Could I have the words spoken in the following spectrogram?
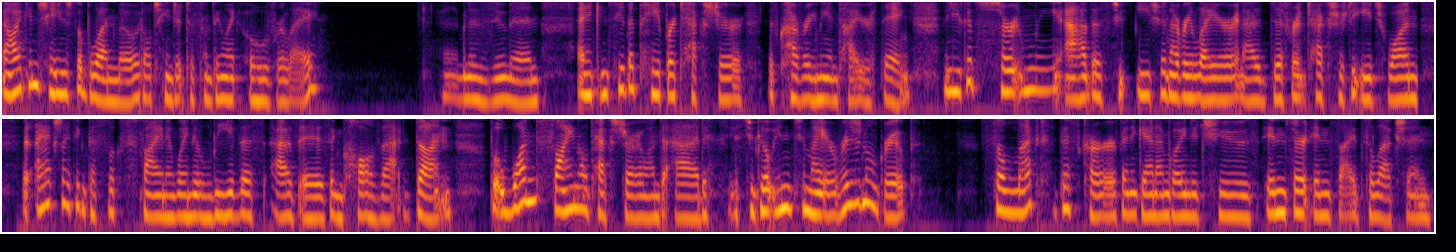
Now I can change the blend mode. I'll change it to something like overlay. And I'm going to zoom in and you can see the paper texture is covering the entire thing. Now you could certainly add this to each and every layer and add a different texture to each one, but I actually think this looks fine. I'm going to leave this as is and call that done. But one final texture I want to add is to go into my original group, select this curve, and again, I'm going to choose Insert Inside Selection,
